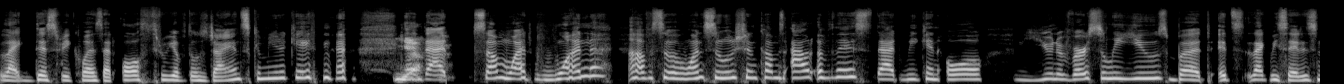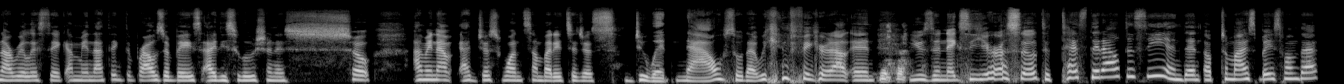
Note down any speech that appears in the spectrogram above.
like this request that all three of those giants communicate yeah. and that somewhat one of so one solution comes out of this that we can all universally used, but it's like we said, it's not realistic. I mean, I think the browser based ID solution is so, I mean, I, I, just want somebody to just do it now so that we can figure it out and use the next year or so to test it out to see and then optimize based on that.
